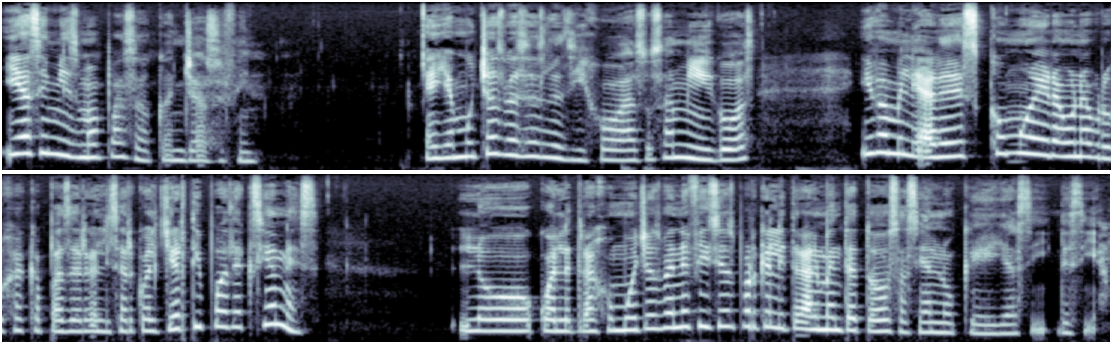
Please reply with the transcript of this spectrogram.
y asimismo pasó con Josephine. Ella muchas veces les dijo a sus amigos y familiares cómo era una bruja capaz de realizar cualquier tipo de acciones, lo cual le trajo muchos beneficios porque literalmente todos hacían lo que ella sí decía.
